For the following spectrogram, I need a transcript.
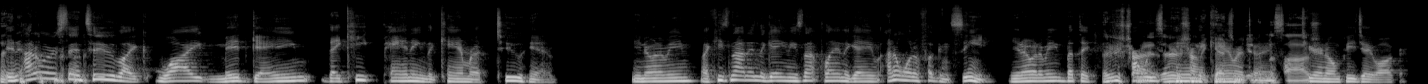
and I don't understand too, like why mid-game they keep panning the camera to him. You know what I mean? Like he's not in the game, he's not playing the game. I don't want to fucking see him. You know what I mean? But they they're just trying. To, they're just trying the to catch him getting a massage. cheering on PJ Walker.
